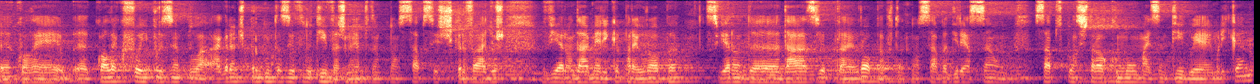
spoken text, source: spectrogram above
eh, qual é, qual é que foi, por exemplo, há grandes perguntas evolutivas, não é? portanto não se sabe se estes carvalhos vieram da América para a Europa, se vieram da, da Ásia para a Europa, portanto não se sabe a direção, sabe-se que o ancestral comum mais antigo é americano,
